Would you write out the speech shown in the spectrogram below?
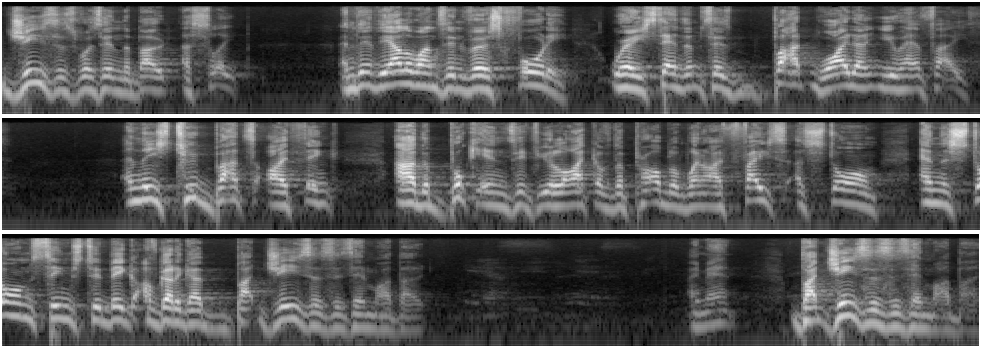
Jesus was in the boat asleep. And then the other one's in verse 40, where he stands up and says, But why don't you have faith? And these two buts, I think, are the bookends, if you like, of the problem. When I face a storm and the storm seems too big, I've got to go, But Jesus is in my boat. Amen. But Jesus is in my boat.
